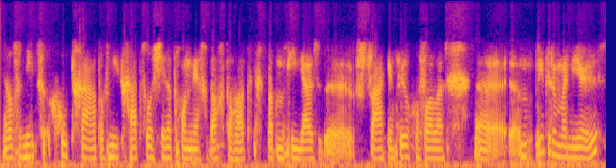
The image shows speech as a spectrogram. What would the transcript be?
En als het niet goed gaat of niet gaat zoals je dat gewoon in gedachten had, wat misschien juist uh, vaak in veel gevallen een betere manier is,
